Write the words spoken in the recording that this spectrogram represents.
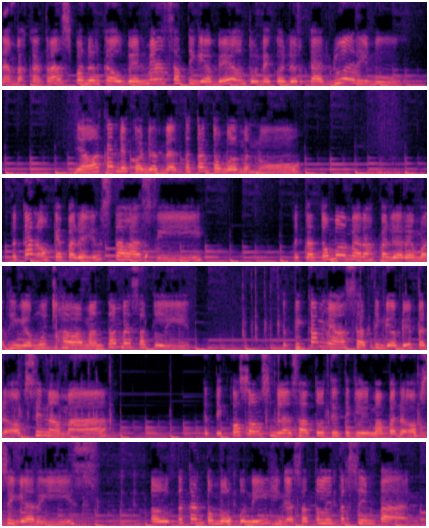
menambahkan transponder KUBN MEASA 3B untuk decoder K2000. Nyalakan decoder dan tekan tombol menu. Tekan OK pada instalasi. Tekan tombol merah pada remote hingga muncul halaman tambah satelit. Ketikkan MEASA 3B pada opsi nama. Ketik 091.5 pada opsi garis. Lalu tekan tombol kuning hingga satelit tersimpan.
